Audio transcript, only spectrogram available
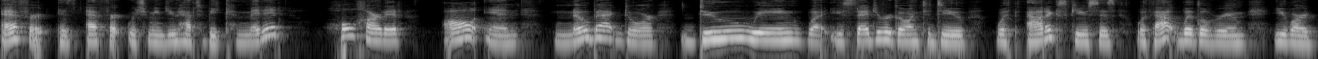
Effort is effort, which means you have to be committed, wholehearted, all in, no back door, doing what you said you were going to do without excuses, without wiggle room. You are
